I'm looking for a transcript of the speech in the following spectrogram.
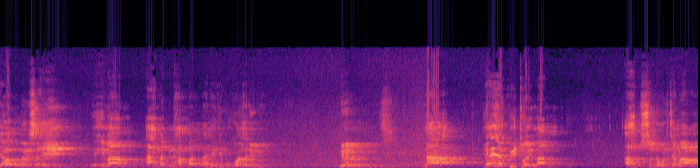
jawabu mali sahihi ni Imam Ahmad bin Hanbal na alijibu kwanza? Ni wewe. Na yeye kuitwa Imam Ahlus Sunna wal Jamaa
